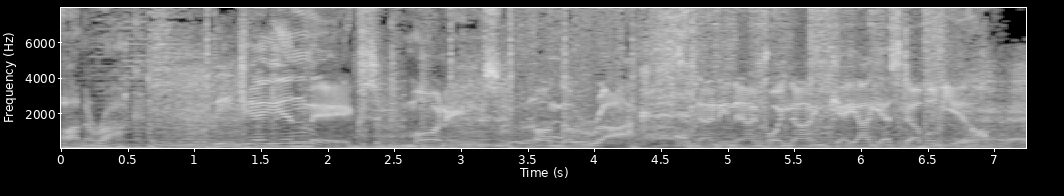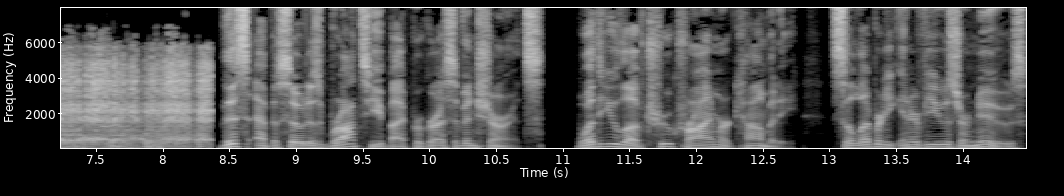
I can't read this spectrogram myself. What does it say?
on The Rock. BJ and Migs, mornings on The Rock, 99.9 KISW. This episode is brought to you by Progressive Insurance. Whether you love true crime or comedy, celebrity interviews or news,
